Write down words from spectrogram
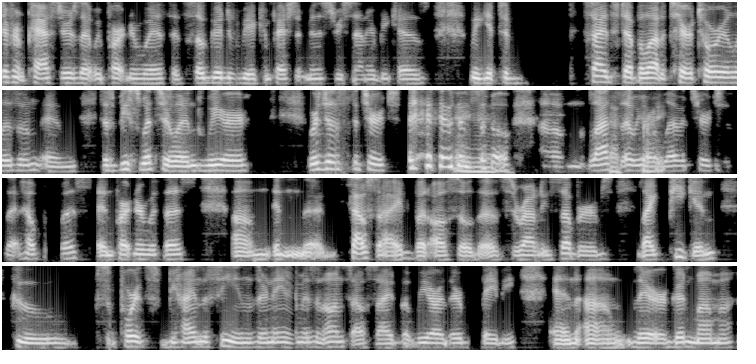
different pastors that we partner with. It's so good to be a compassionate ministry center because we get to sidestep a lot of territorialism and just be Switzerland. We are we're just the church. so um, lots That's of we great. have 11 churches that help us and partner with us um, in the south side, but also the surrounding suburbs like Pekin, who supports behind the scenes. Their name isn't on Southside, but we are their baby, and um, they're good mama.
